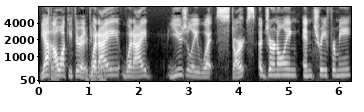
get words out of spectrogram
Yeah, I'll walk you through it. What I what I usually what starts a journaling entry for me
